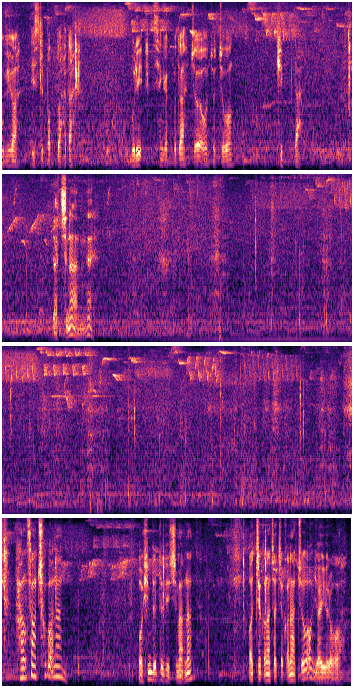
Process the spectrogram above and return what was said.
고기가 있을 법도 하다. 물이 생각보다 저 저쪽은 깊다. 얕지는 않네. 항상 초반은 뭐 힘들 때도 있지만은 어쨌거나 저쨌거나 좀 여유로워.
